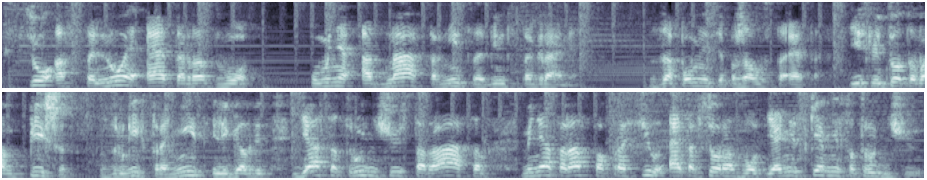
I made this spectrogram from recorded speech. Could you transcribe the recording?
Все остальное это развод. У меня одна страница в Инстаграме. Запомните, пожалуйста, это. Если кто-то вам пишет с других страниц или говорит, я сотрудничаю с Тарасом, меня Тарас попросил, это все развод, я ни с кем не сотрудничаю.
